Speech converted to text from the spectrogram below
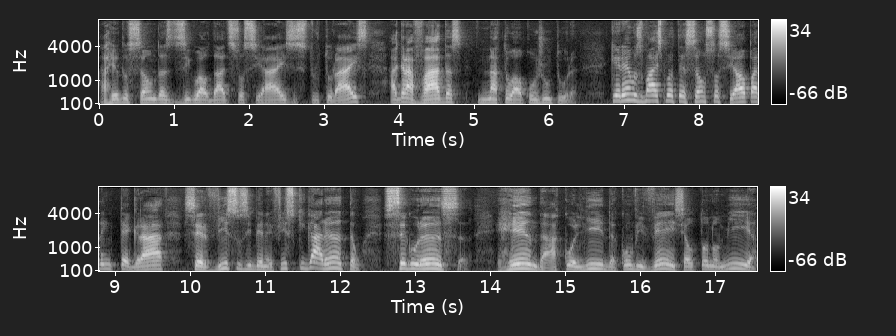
a redução das desigualdades sociais estruturais agravadas na atual conjuntura. Queremos mais proteção social para integrar serviços e benefícios que garantam segurança, renda, acolhida, convivência, autonomia,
